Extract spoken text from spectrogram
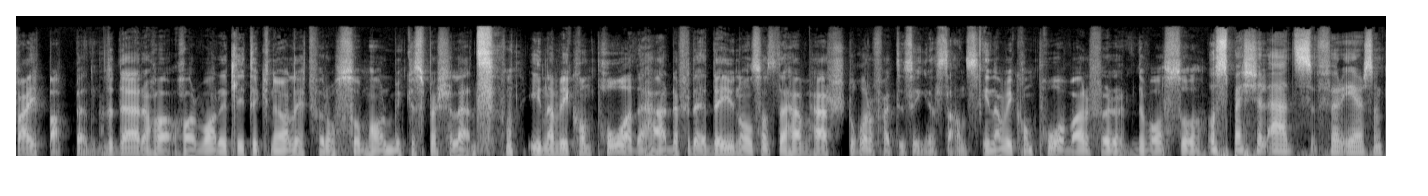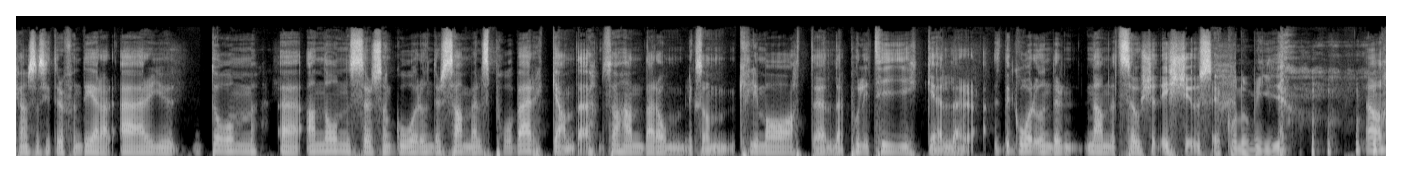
swipe-appen. Det där har, har varit lite knöligt för oss som har mycket special ads. Innan vi kom på det här, därför det, det är ju någonstans det här här står faktiskt ingenstans innan vi kom på varför det var så. Och special ads för er som kanske sitter och funderar är ju de eh, annonser som går under samhällspåverkande, som handlar om liksom, klimat eller politik eller det går under namnet social issues. Ekonomi. ja,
